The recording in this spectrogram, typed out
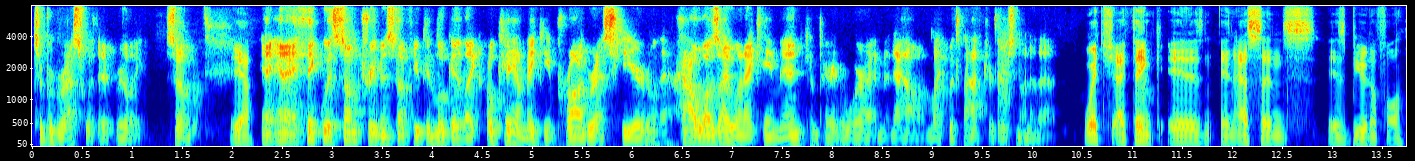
to progress with it really so Yeah. and, and i think with some treatment stuff you can look at like okay i'm making progress here how was i when i came in compared to where i'm now and like with laughter there's none of that which I think is in essence is beautiful.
